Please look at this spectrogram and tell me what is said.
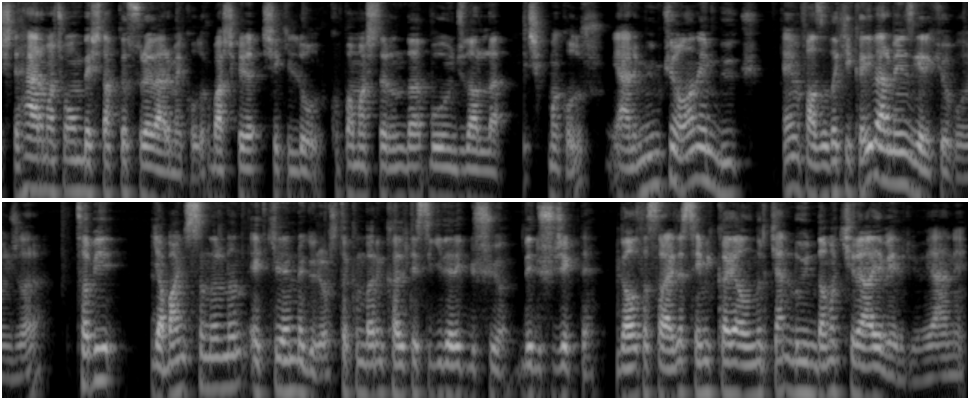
İşte her maç 15 dakika süre vermek olur. Başka şekilde olur. Kupa maçlarında bu oyuncularla çıkmak olur. Yani mümkün olan en büyük, en fazla dakikayı vermeniz gerekiyor bu oyunculara. Tabii yabancı sınırının etkilerini de görüyoruz. Takımların kalitesi giderek düşüyor ve düşecek de. Galatasaray'da Semih Kaya alınırken Luyendam'a kiraya veriliyor. Yani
